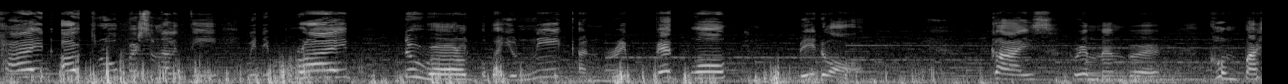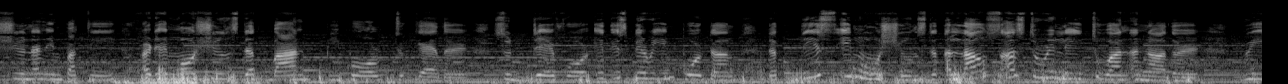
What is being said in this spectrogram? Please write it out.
hide our true personality, we deprive the world of a unique and repeatable individual. Guys, remember, compassion and empathy are the emotions that bond people together. So therefore, it is very important that these emotions that allows us to relate to one another we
